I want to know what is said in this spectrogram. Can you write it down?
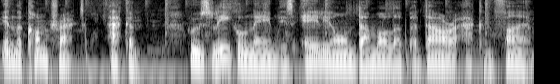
In the contract, Akon, whose legal name is Aliaume Damala Badara Akon Thiam,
